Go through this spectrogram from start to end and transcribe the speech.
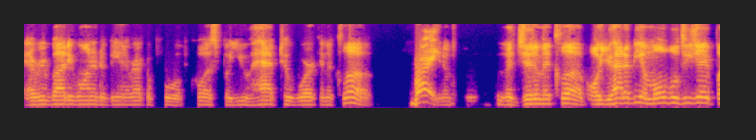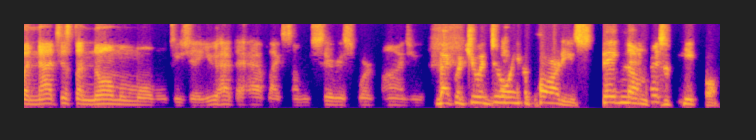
Everybody wanted to be in a record pool, of course, but you had to work in a club, right? You know, legitimate club, or you had to be a mobile DJ, but not just a normal mobile DJ. You had to have like some serious work behind you, like what you would do in your parties, big numbers of people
